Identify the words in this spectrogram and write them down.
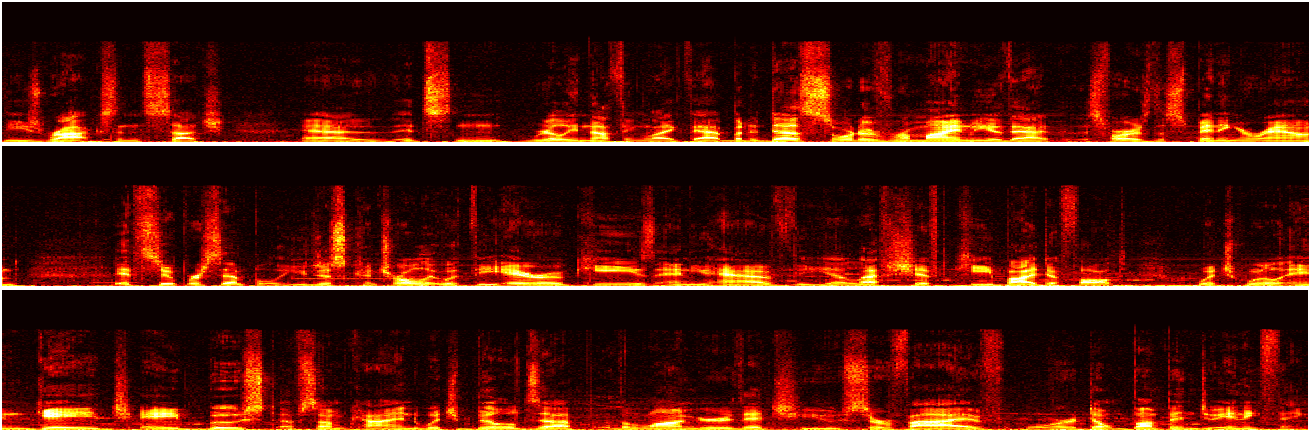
these rocks and such. Uh, it's really nothing like that, but it does sort of remind me of that as far as the spinning around. It's super simple. You just control it with the arrow keys, and you have the uh, left shift key by default, which will engage a boost of some kind, which builds up the longer that you survive or don't bump into anything.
